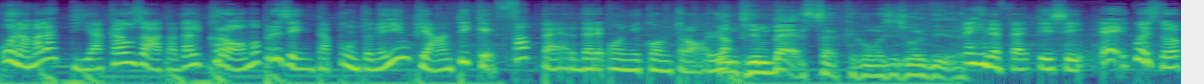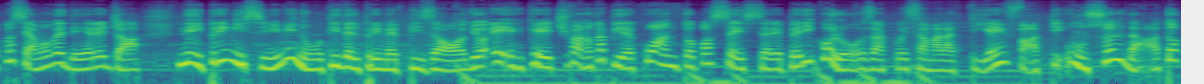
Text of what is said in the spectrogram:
una malattia causata dal cromo presente appunto negli impianti che fa perdere ogni controllo. Entri in berserk, come si suol dire. In effetti sì, e questo lo possiamo vedere già nei primissimi minuti del primo episodio e che ci fanno capire quanto possa essere pericolosa questa malattia. Infatti un soldato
